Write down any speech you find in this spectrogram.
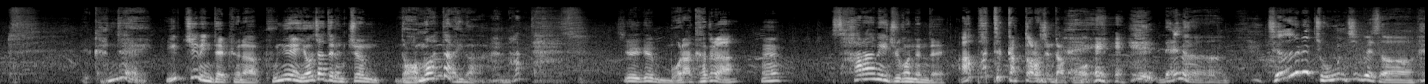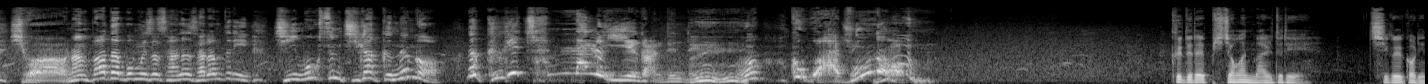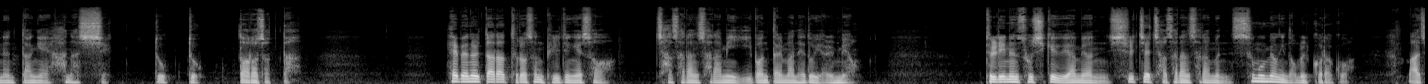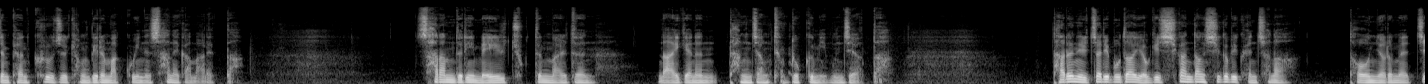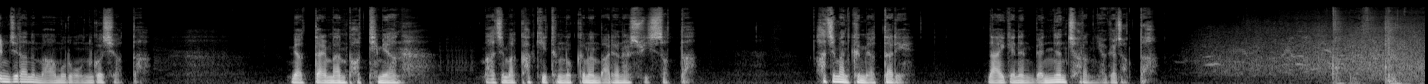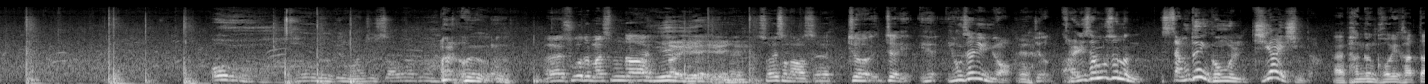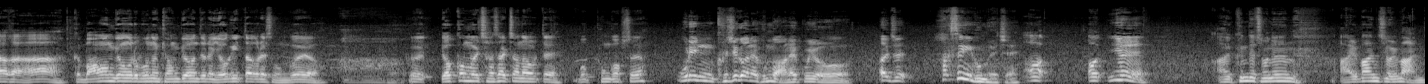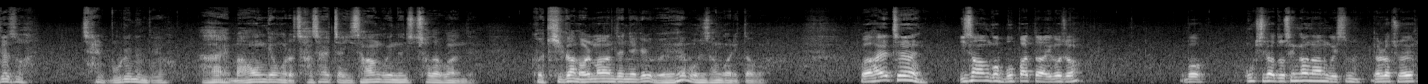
근데 입주민 대표나 분유의 여자들은 좀 너무한다 이가. 맞다. 이게 뭐라 카더라? 에? 사람이 죽었는데 아파트 값 떨어진다고. 내는 저래 좋은 집에서 시원한 바다 보면서 사는 사람들이 지 목숨 지가 끊는 거, 나 그게 참말로 이해가 안 된대. 어? 그 와중 너. 그들의 비정한 말들이 지글거리는 땅에 하나씩 뚝뚝 떨어졌다. 해변을 따라 들어선 빌딩에서 자살한 사람이 이번 달만 해도 10명. 들리는 소식에 의하면 실제 자살한 사람은 20명이 넘을 거라고 맞은편 크루즈 경비를 맡고 있는 사내가 말했다. 사람들이 매일 죽든 말든 나에게는 당장 등록금이 문제였다. 다른 일자리보다 여기 시간당 시급이 괜찮아 더운 여름에 찜질하는 마음으로 온 것이었다. 몇 달만 버티면 마지막 학기 등록금은 마련할 수 있었다. 하지만 그 몇 달이 나에게는 몇 년처럼 여겨졌다. 오, 여기 완전 사우나구나. 아, 수고들 많습니다. 예, 예, 예. 서에서 나왔어요. 저, 저, 형- 형사님요. 저 관리사무소는 쌍둥이 건물 지하에 있습니다. 아, 방금 거기 갔다가 그 망원경으로 보는 경비원들은 여기 있다 그래서 온 거예요. 그옆 건물 자살자 나올 때 뭐 본 거 없어요? 우린 그 시간에 근무 안 했고요. 아, 저 학생이 근무했지. 어, 어, 예. 아, 근데 저는 알바한 지 얼마 안 돼서 잘 모르는데요. 아, 망원경으로 자살자 이상한 거 있는지 쳐다보는데 그 기간 얼마 안 된 얘기를 왜 해? 뭔 상관 있다고? 뭐 하여튼 이상한 거 못 봤다 이거죠? 뭐 혹시라도 생각나는 거 있으면 연락 줘요.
